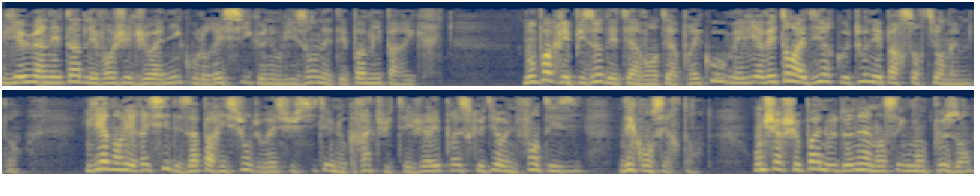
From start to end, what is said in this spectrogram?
Il y a eu un état de l'évangile johannique où le récit que nous lisons n'était pas mis par écrit. Non pas que l'épisode était inventé après coup, mais il y avait tant à dire que tout n'est pas ressorti en même temps. Il y a dans les récits des apparitions du ressuscité une gratuité, j'allais presque dire une fantaisie déconcertante. On ne cherche pas à nous donner un enseignement pesant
